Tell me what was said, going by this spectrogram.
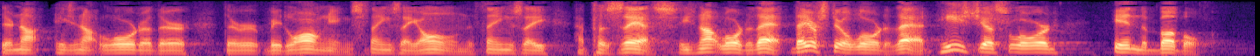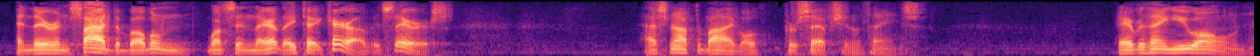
They're not, he's not Lord of their, their belongings, things they own, the things they possess. He's not Lord of that. They're still Lord of that. He's just Lord in the bubble. And they're inside the bubble, and what's in there, they take care of. It's theirs. That's not the Bible perception of things. Everything you own,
